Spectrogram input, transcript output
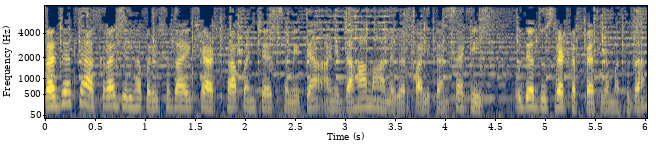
राज्यातल्या अकरा जिल्हा परिषदा एकशे अठरा पंचायत समित्या आणि दहा महानगरपालिकांसाठी उद्या दुसऱ्या टप्प्यातलं मतदान.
